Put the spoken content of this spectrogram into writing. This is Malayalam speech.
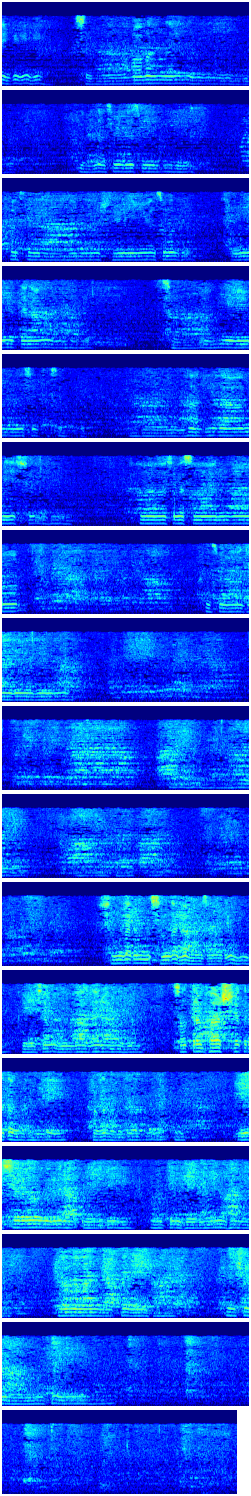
സ്വസ്തികി സുമധുര സങ്കീർത്തന ശിവസ്മാചാര്യ ശങ്കരം ശങ്കരാചാര്യം കേശവം ബാലരാമണം സൂത്രഭാഷ്യകൃതോ വന്ദേ ഈശ്വരോ ഗുരുരാത്മേതി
